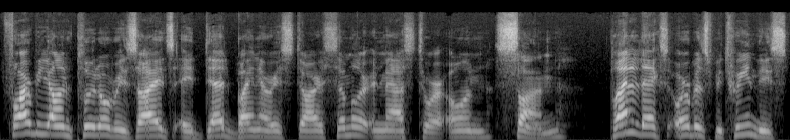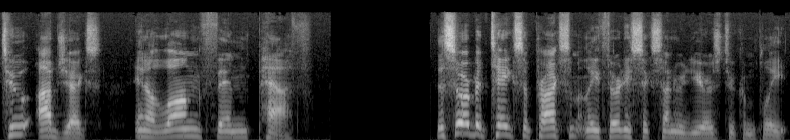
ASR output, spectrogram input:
Far beyond Pluto resides a dead binary star similar in mass to our own Sun. Planet X orbits between these two objects in a long, thin path. This orbit takes approximately 3,600 years to complete.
